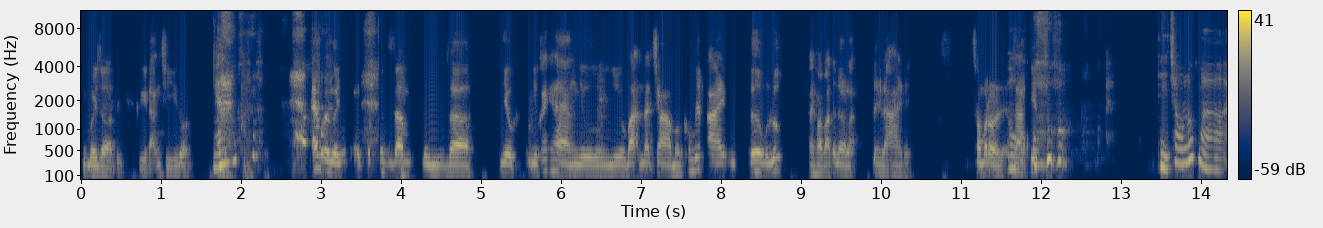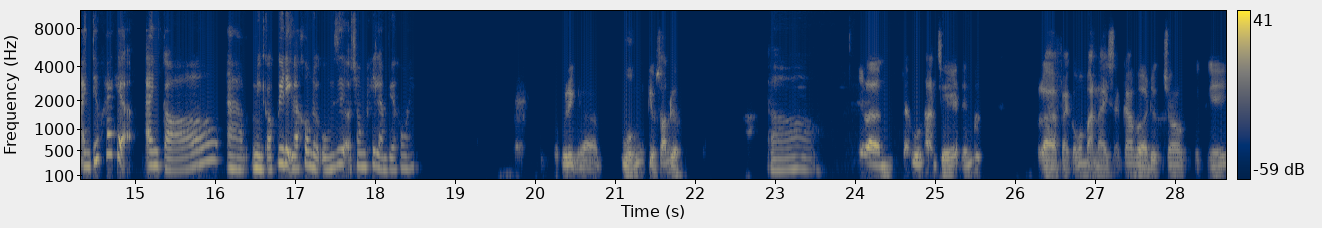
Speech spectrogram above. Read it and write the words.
Nhưng bây giờ thì kỳ đáng trí rồi. Em mọi người thực ra mình giờ nhiều nhiều khách hàng nhiều nhiều bạn đã chào mà không biết ai đơ một lúc phải hỏi bartender là đây là ai đấy? Xong bắt đầu ra tiếp. Thì trong lúc mà anh tiếp khách ạ anh có à mình có quy định là không được uống rượu trong khi làm việc không anh quy định là uống kiểm soát được. Oh. như là sẽ uống hạn chế đến mức là phải có một bạn này sẽ cover được cho cái,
